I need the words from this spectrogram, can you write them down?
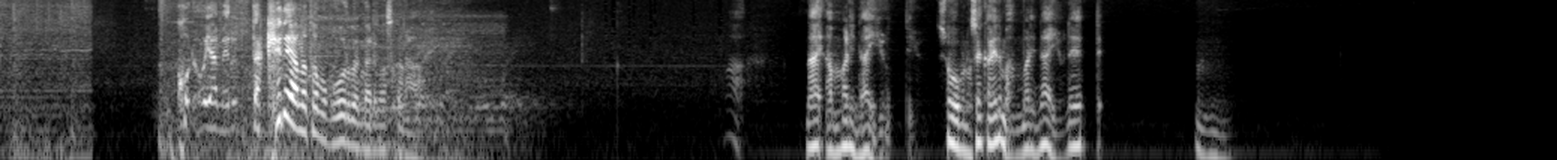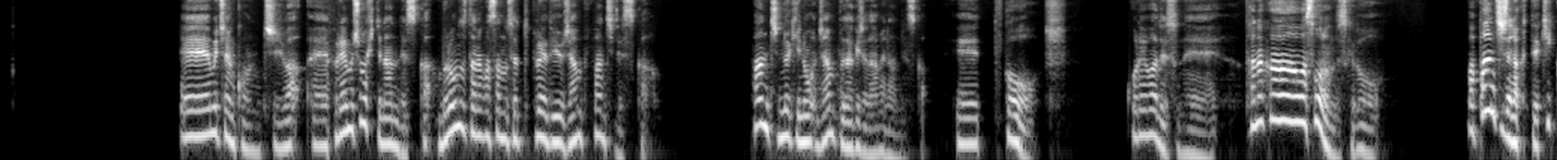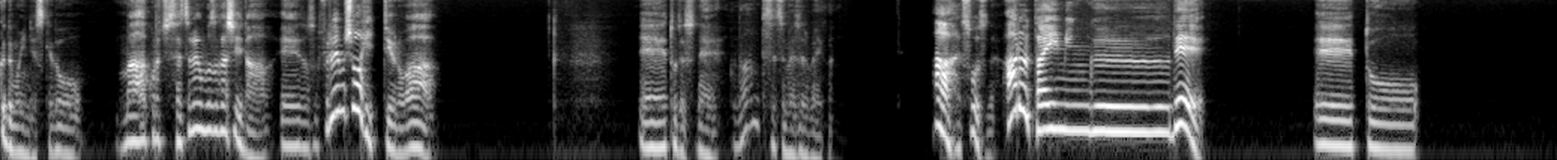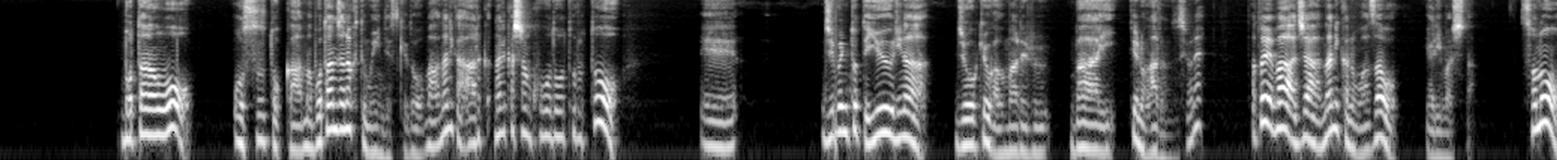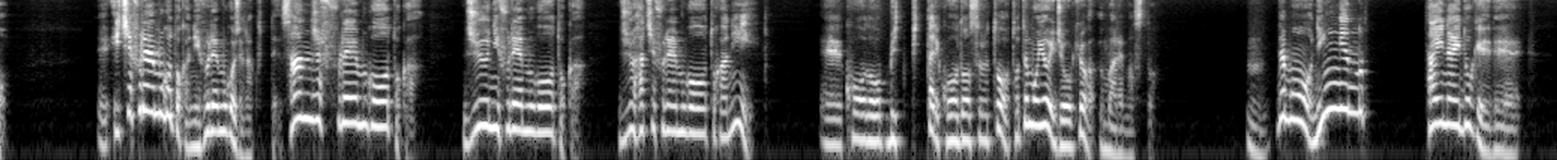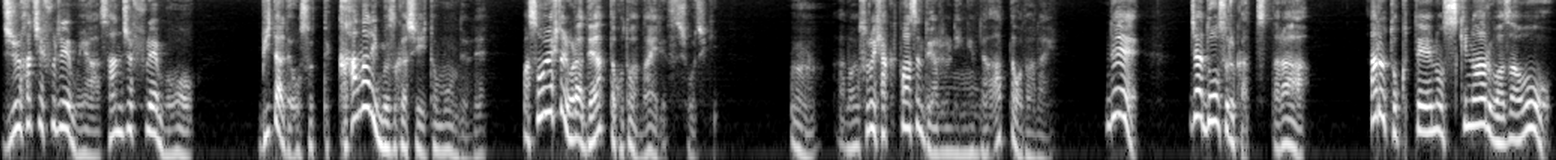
これをやめるだけであなたもゴールドになりますから。ない、あんまりないよっていう。勝負の世界でもあんまりないよねって。うん。えー、むちゃんこんにちは。えー、フレーム消費って何ですか？ブロンズ田中さんのセットプレイでいうジャンプパンチですか？パンチ抜きのジャンプだけじゃダメなんですか？えーっと、これはですね、田中はそうなんですけど、まあ、パンチじゃなくてキックでもいいんですけど、まあ、これちょっと説明難しいな。えー、フレーム消費っていうのは、えーとですね、なんて説明すればいいかな。あ、そうですね。あるタイミングで、えーと、ボタンを押すとか、まあボタンじゃなくてもいいんですけど、まあ何かある、何かしらの行動を取ると、えー自分にとって有利な状況が生まれる場合っていうのがあるんですよね。例えば、じゃあ何かの技をやりました。その、1フレーム後とか2フレーム後じゃなくて、30フレーム後とか、12フレーム後とか、18フレーム後とかに、えー行動、ぴぴったり行動すると、とても良い状況が生まれますと。うん。でも、人間の体内時計で、18フレームや30フレームをビタで押すってかなり難しいと思うんだよね。まあそういう人に俺は出会ったことはないです、正直。うん。あの、それを100%やれる人間では会ったことはない。で、じゃあどうするかっつったら、ある特定の隙のある技を、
